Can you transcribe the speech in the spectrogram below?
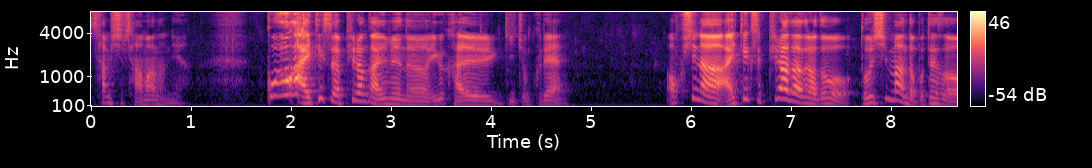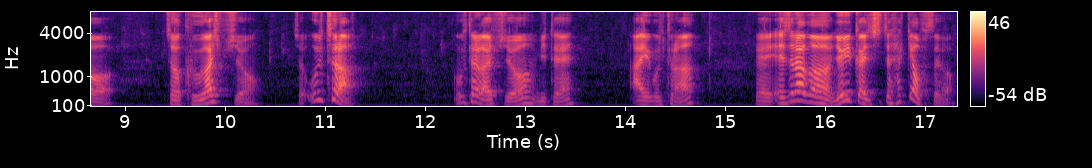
34만원이야. 꼭 ITX가 필요한 거 아니면은 이거 갈기 좀 그래. 어, 혹시나 ITX 필요하다 하더라도 돈 10만원 더 보태서 저 그거 하십시오. 저 Ultra. Ultra 가십시오 밑에. 아이 울트라. 예, ASRock은 여기까지 진짜 할 게 없어요.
